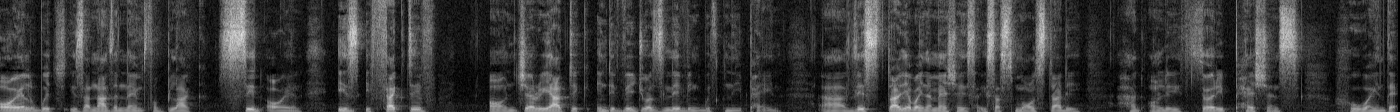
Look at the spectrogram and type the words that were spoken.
oil, which is another name for black seed oil, is effective on geriatric individuals living with knee pain. Uh, this study, I mentioned, is, is a small study, had only 30 patients who were in the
